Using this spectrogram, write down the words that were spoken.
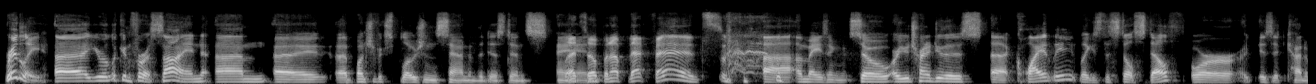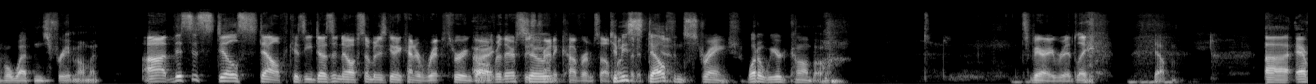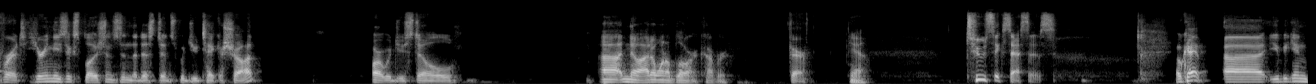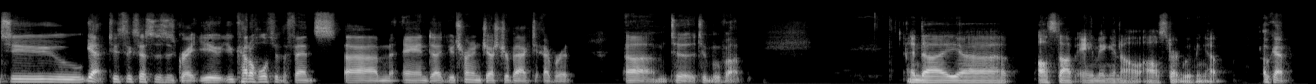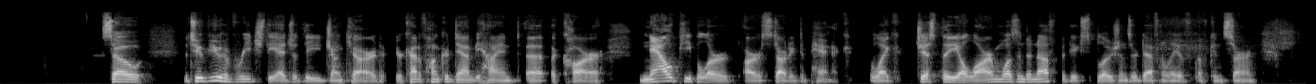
Ridley, uh, you were looking for a sign. Um, a bunch of explosions sound in the distance. And, Let's open up that fence. uh, amazing. So, are you trying to do this uh, quietly? Like, is this still stealth, or is it kind of a weapons-free moment? Uh, this is still stealth because he doesn't know if somebody's going to kind of rip through and go right, over there, so, so he's trying to cover himself. Give me with it if he stealth and strength. What a weird combo. It's very Ridley. yep. Uh, Everett, hearing these explosions in the distance, would you take a shot, or would you still? Uh, no, I don't want to blow our cover. Fair. Yeah. Two successes. Okay. Uh, you begin to yeah, two successes is great. You you cut a hole through the fence, um, and uh, you turn and gesture back to Everett um, to to move up. And I uh, I'll stop aiming and I'll I'll start moving up. Okay. So the two of you have reached the edge of the junkyard. You're kind of hunkered down behind uh, a car. Now people are are starting to panic. Like just the alarm wasn't enough, but the explosions are definitely of, of concern.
